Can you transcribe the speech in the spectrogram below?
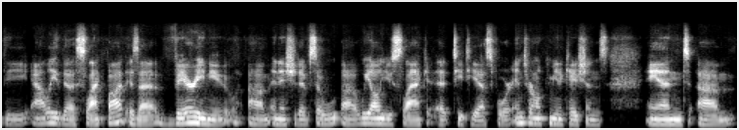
the Ally the Slack bot is a very new um, initiative. So uh, we all use Slack at TTS for internal communications, and um,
